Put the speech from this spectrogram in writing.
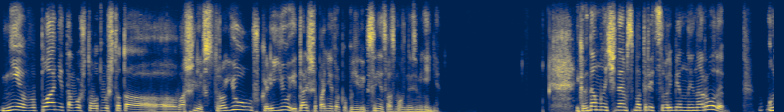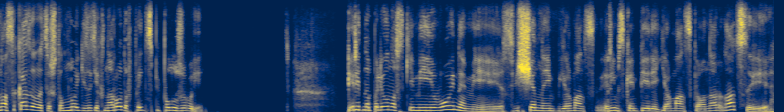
Не в плане того, что вот вы что-то э, вошли в струю, в колею, и дальше по ней только будет двигаться. Нет, возможны изменения. И когда мы начинаем смотреть современные народы, у нас оказывается, что многие из этих народов, в принципе, полуживые. Перед наполеоновскими войнами священная Германс... Римская империя германского нации,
